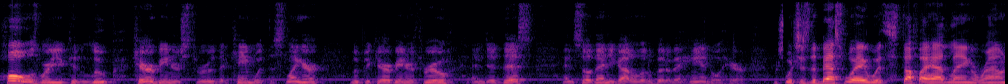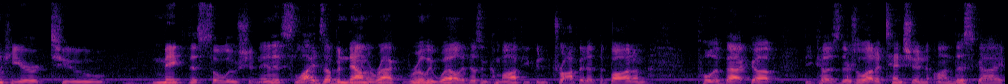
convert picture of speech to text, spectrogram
holes where you can loop carabiners through that came with the slinger looped a carabiner through and did this. And so then you got a little bit of a handle here, which, which is the best way with stuff I had laying around here to make this solution. And it slides up and down the rack really well. It doesn't come off. You can drop it at the bottom, pull it back up because there's a lot of tension on this guy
